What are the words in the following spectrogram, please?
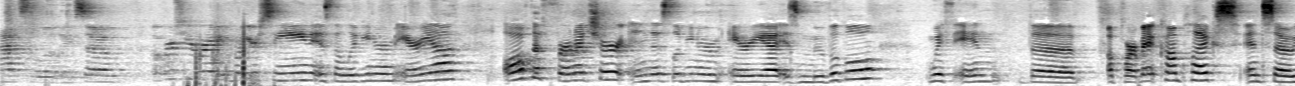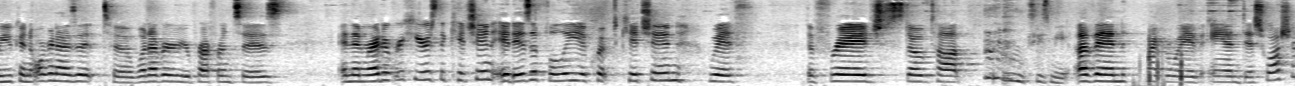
Absolutely. So over to your right, what you're seeing is the living room area. All of the furniture furniture in this living room area is movable within the apartment complex, and so you can organize it to whatever your preference is. And then right over here is the kitchen. It is a fully equipped kitchen with the fridge, stovetop, excuse me, oven, microwave, and dishwasher.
